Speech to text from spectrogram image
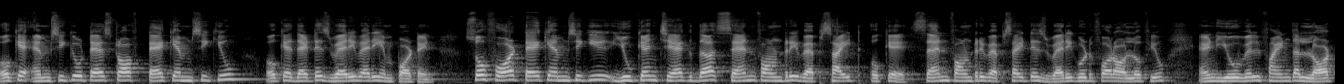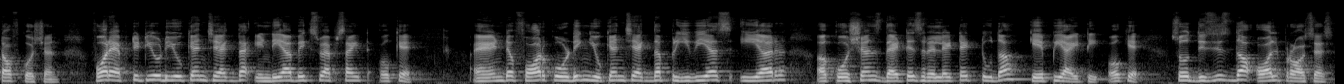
Okay mcq test of tech mcq okay that is very very important. So for tech mcq you can check the Sanfoundry website. Okay Sanfoundry website is very good for all of you and you will find a lot of question. For aptitude you can check the IndiaBix website. Okay and for coding you can check the previous year uh, questions that is related to the kpit okay. So this is the all process.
